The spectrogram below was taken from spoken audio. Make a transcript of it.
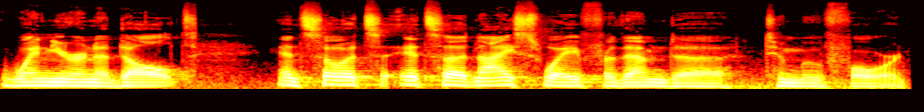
when you're an adult. And so it's, it's a nice way for them to, to move forward.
